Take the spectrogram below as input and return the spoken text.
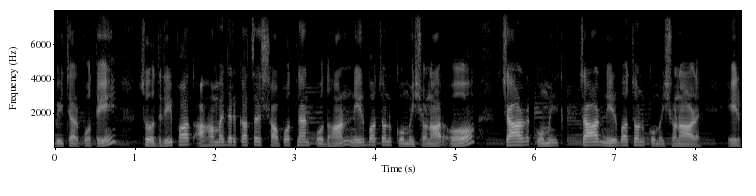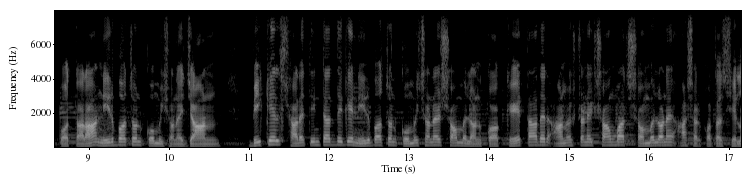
বিচারপতি সৈয়দ রিফাত আহমেদের কাছে শপথ নেন প্রধান নির্বাচন কমিশনার ও চার কমি, চার নির্বাচন কমিশনার। এরপর তারা নির্বাচন কমিশনে যান। বিকেল সাড়ে তিনটার দিকে নির্বাচন কমিশনের সম্মেলন কক্ষে তাদের আনুষ্ঠানিক সংবাদ সম্মেলনে আসার কথা ছিল।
